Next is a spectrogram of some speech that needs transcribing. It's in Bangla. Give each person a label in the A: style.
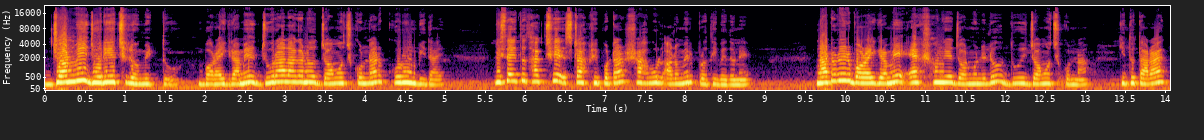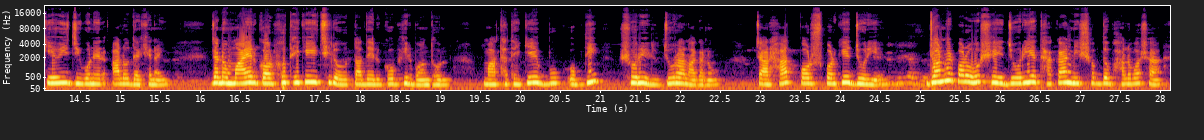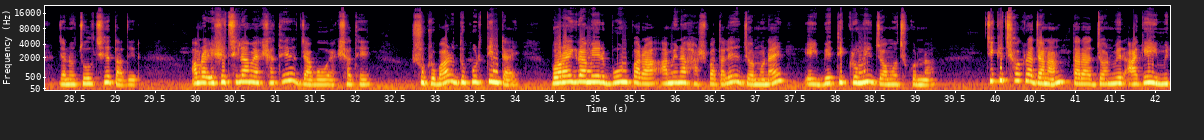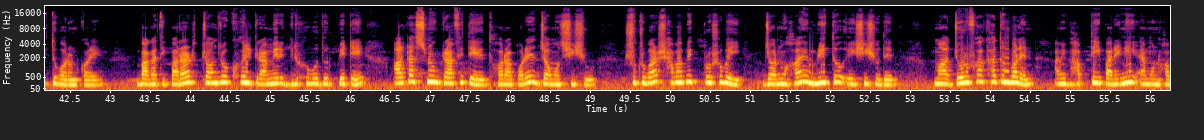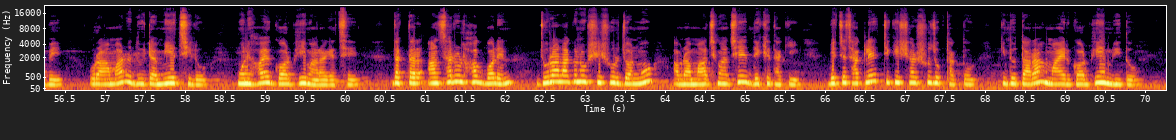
A: জন্মেই জড়িয়েছিল মৃত্যু। বড়াই গ্রামে জোড়া লাগানো যমজ কন্যার করুণ বিদায়। বিস্তারিত থাকছে স্টাফ রিপোর্টার শাহবুল আলমের প্রতিবেদনে। নাটোরের বড়াই গ্রামে একসঙ্গে জন্ম নিল দুই যমজ কন্যা, কিন্তু তারা কেউই জীবনের আলো দেখে নাই। যেন মায়ের গর্ভ থেকেই ছিল তাদের গভীর বন্ধন। মাথা থেকে বুক অবধি শরীর জোড়া লাগানো, চার হাত পরস্পরকে জড়িয়ে। জন্মের পরও সেই জড়িয়ে থাকা নিঃশব্দ ভালোবাসা যেন চলছে তাদের। আমরা এসেছিলাম একসাথে, যাব একসাথে। শুক্রবার দুপুর তিনটায় বড়াই গ্রামের বুনপাড়া আমেনা হাসপাতালে জন্ম নেয় এই ব্যতিক্রমী যমজ কন্যা। চিকিৎসকরা জানান, তারা জন্মের আগেই মৃত্যুবরণ করে। বাগাতিপাড়ার চন্দ্রখৈল গ্রামের গৃহবধূর পেটে আলট্রাসোনোগ্রাফিতে ধরা পড়ে যমজ শিশু। শুক্রবার স্বাভাবিক প্রসবেই জন্ম হয় মৃত এই শিশুদের। মা জরুফা খাতুন বলেন, আমি ভাবতেই পারিনি এমন হবে। ওরা আমার দুইটা মেয়ে ছিল। মনে হয় গর্ভেই মারা গেছে। ডাক্তার আনসারুল হক বলেন, জোড়া লাগানো শিশুর জন্ম আমরা মাঝে মাঝে দেখে থাকি। বেঁচে থাকলে চিকিৎসার সুযোগ থাকতো, কিন্তু তারা মায়ের গর্ভেই মৃত।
